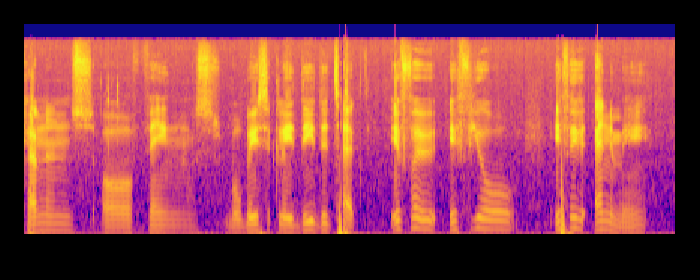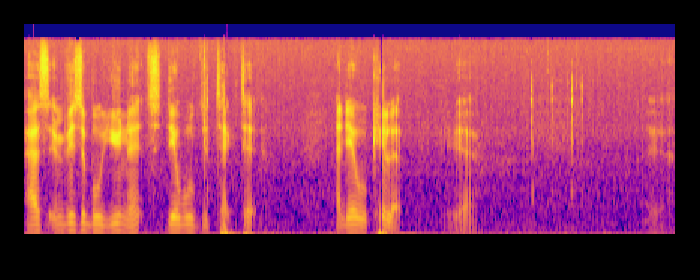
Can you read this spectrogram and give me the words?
Cannons are things. will basically, they detect if a if your if an enemy has invisible units, they will detect it, and they will kill it. Yeah. Yeah.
